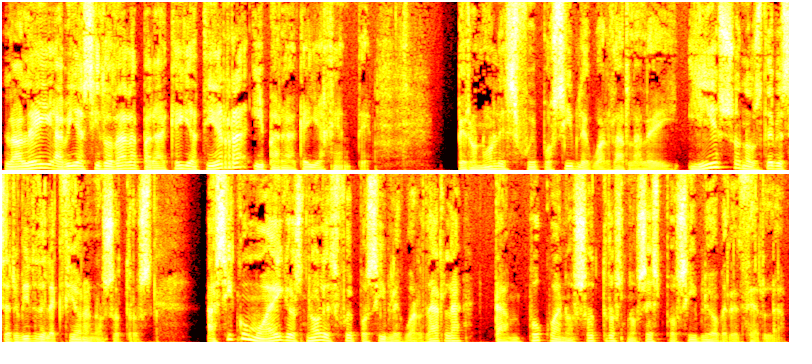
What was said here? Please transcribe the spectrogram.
La ley había sido dada para aquella tierra y para aquella gente. Pero no les fue posible guardar la ley, y eso nos debe servir de lección a nosotros. Así como a ellos no les fue posible guardarla, tampoco a nosotros nos es posible obedecerla.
